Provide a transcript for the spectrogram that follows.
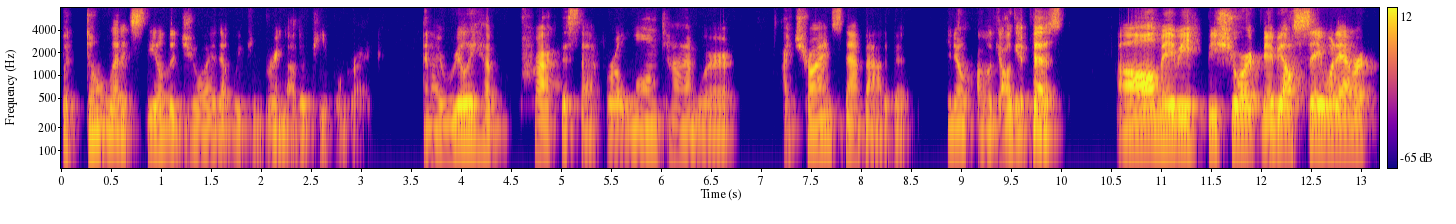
but don't let it steal the joy that we can bring other people, Greg. And I really have practiced that for a long time where I try and snap out of it. You know, I'll, I'll get pissed. I'll maybe be short. Maybe I'll say whatever.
